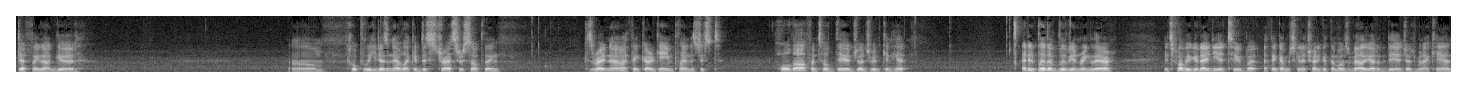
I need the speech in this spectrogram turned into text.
Definitely not good. Um, hopefully he doesn't have like a distress or something. Because right now I think our game plan is just hold off until Day of Judgment can hit. I didn't play the Oblivion Ring there. It's probably a good idea too, but I think I'm just going to try to get the most value out of the Day of Judgment I can.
